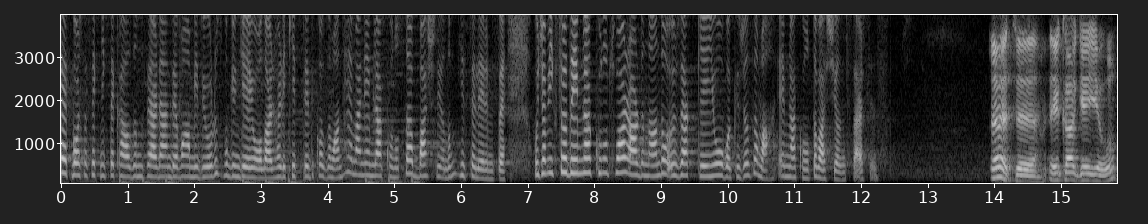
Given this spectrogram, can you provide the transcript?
Evet Borsa Teknik'te kaldığımız yerden devam ediyoruz. Bugün GEO'lar hareketledik o zaman hemen emlak konutla başlayalım hisselerimize. Hocam ilk sırada emlak konut var ardından da özel GEO bakacağız ama emlak konutla başlayalım isterseniz. Evet EKGEO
